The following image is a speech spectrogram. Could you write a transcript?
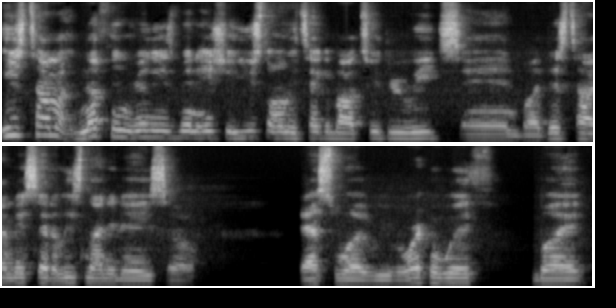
each time nothing really has been an issue. It used to only take about two three weeks, and but this time they said at least ninety days, so that's what we were working with. But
